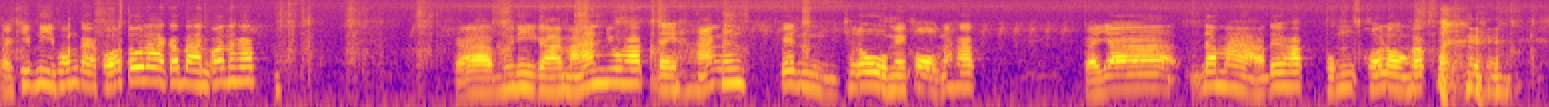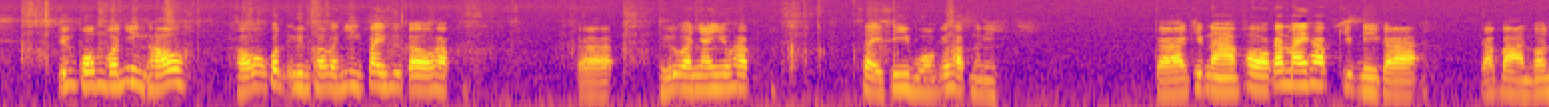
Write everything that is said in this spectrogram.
กับคลิปนี้ผมกับขอโตัวลากลับบ้านก่อนนะครับกับมือนี้กับหมานอยู่ครับได้หางหนึ่งเป็นชะโลแม่โคกนะครับกับยาดามาด้วยครับ ผมขอลองครับ ถึงผมก็ยิงเขา เขาคนอื่นเขาก็ยิงไปคือเก่าครับก็ถือว่าใหญ่อยู่ครับ ใส่ซีบวกอยู่ครับมือนี้กับคลิปหน้าพอกันไหมครับคลิปนี้กับกลับบ้านก่อน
